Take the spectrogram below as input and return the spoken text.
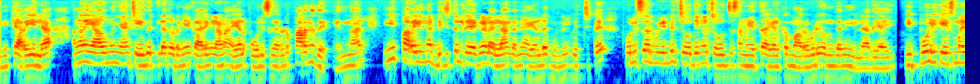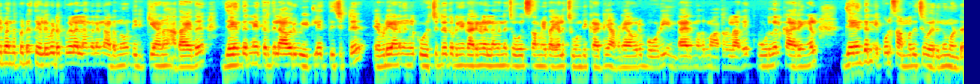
എനിക്കറിയില്ല അങ്ങനെ യാതൊന്നും ഞാൻ ചെയ്തിട്ടില്ല തുടങ്ങിയ കാര്യങ്ങളാണ് അയാൾ പോലീസുകാരോട് പറഞ്ഞത്. എന്നാൽ ഈ പറയുന്ന ഡിജിറ്റൽ രേഖകളെല്ലാം തന്നെ അയാളുടെ മുന്നിൽ വെച്ചിട്ട് പോലീസുകാർ വീണ്ടും ചോദ്യങ്ങൾ ചോദിച്ച സമയത്ത് അയാൾക്ക് മറുപടി ഒന്നും തന്നെ ഇല്ലാതെയായി. ഇപ്പോൾ ഈ കേസുമായി ബന്ധപ്പെട്ട് തെളിവെടുപ്പുകളെല്ലാം തന്നെ നടന്നുകൊണ്ടിരിക്കുകയാണ്. അതായത് ജയന്തരനെ ഇത്തരത്തിൽ ആ ഒരു വീട്ടിലെത്തിച്ചിട്ട് എവിടെയാണ് നിങ്ങൾ കുഴിച്ചിട്ട് തുടങ്ങിയ കാര്യങ്ങളെല്ലാം തന്നെ ചോദിച്ച സമയത്ത് അയാൾ ചൂണ്ടിക്കാട്ടി അവിടെ ആ ഒരു ബോഡി ഉണ്ടായിരുന്നത് മാത്രമല്ലാതെ കൂടുതൽ കാര്യങ്ങൾ ജയന്തൻ ഇപ്പോൾ സമ്മതിച്ചു വരുന്നുമുണ്ട്.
